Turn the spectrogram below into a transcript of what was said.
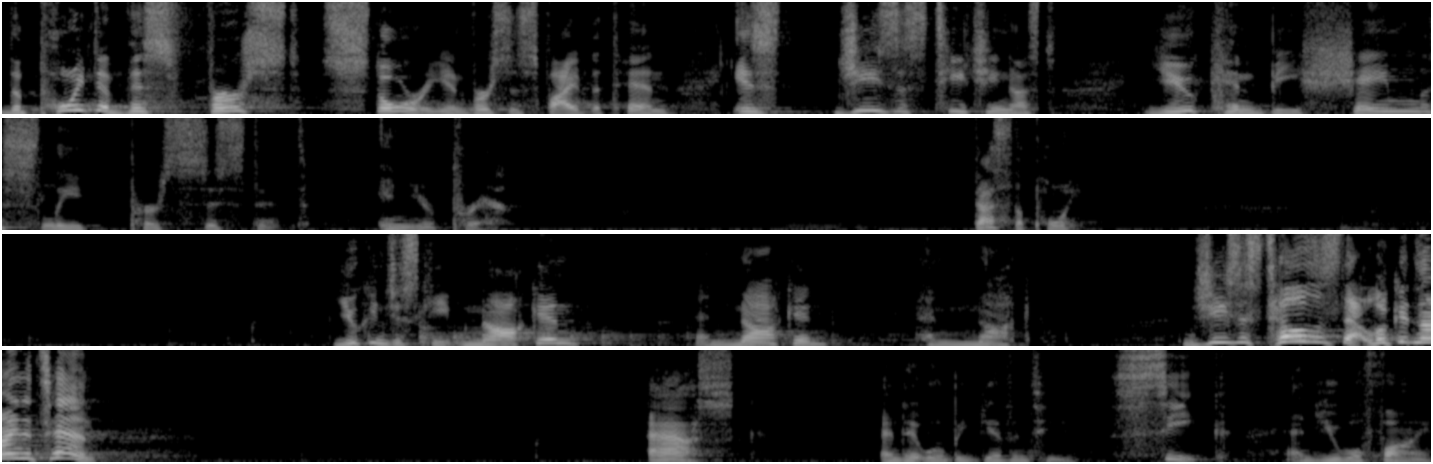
The point of this first story in verses 5 to 10 is Jesus teaching us you can be shamelessly persistent in your prayer. That's the point. You can just keep knocking and knocking and knocking. And Jesus tells us that. Look at 9 to 10. Ask, and it will be given to you. Seek, and you will find.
